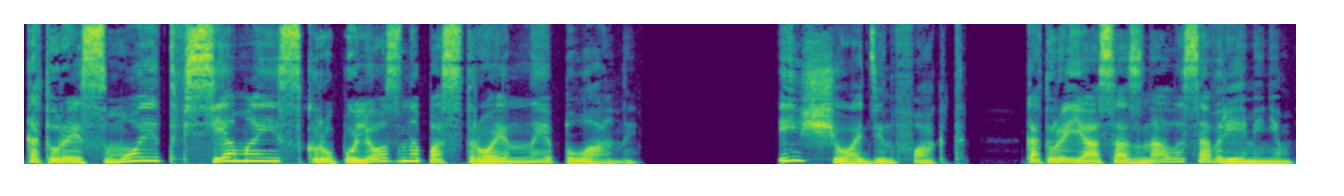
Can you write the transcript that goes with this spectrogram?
которая смоет все мои скрупулезно построенные планы. И еще один факт, который я осознала со временем.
